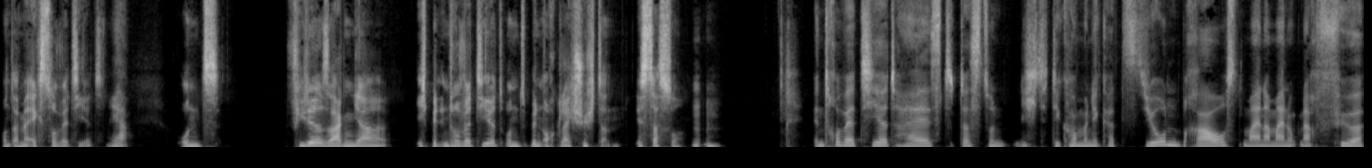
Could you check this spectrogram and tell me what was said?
und einmal extrovertiert. Ja. Und viele sagen ja, ich bin introvertiert und bin auch gleich schüchtern. Ist das so? Mhm. Introvertiert heißt, dass du nicht die Kommunikation brauchst, meiner Meinung nach, für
